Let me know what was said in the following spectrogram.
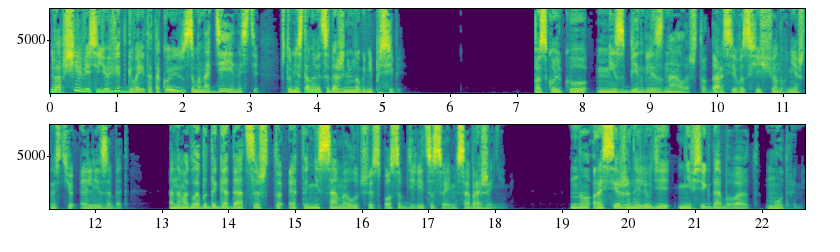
Вообще весь ее вид говорит о такой самонадеянности, что мне становится даже немного не по себе. Поскольку мисс Бингли знала, что Дарси восхищен внешностью Элизабет, она могла бы догадаться, что это не самый лучший способ делиться своими соображениями. Но рассерженные люди не всегда бывают мудрыми.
